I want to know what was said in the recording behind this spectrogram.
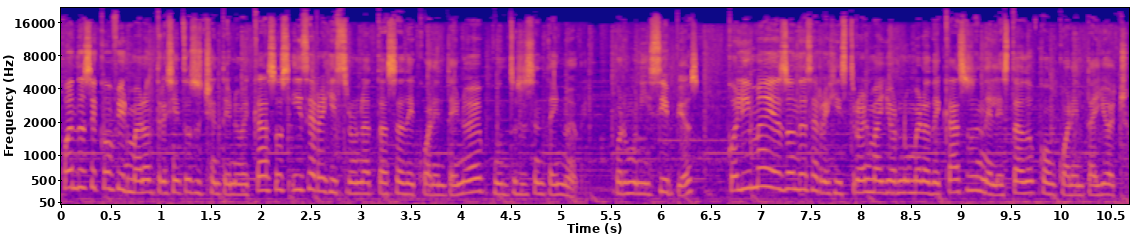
cuando se confirmaron 389 casos y se registró una tasa de 49.69. Por municipios, Colima es donde se registró el mayor número de casos en el estado con 48,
